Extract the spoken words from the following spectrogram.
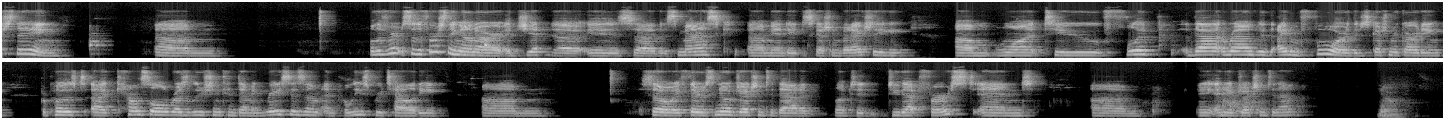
first thing, um, well, the first, so the first thing on our agenda is uh, this mask uh, mandate discussion, but I actually um, want to flip that around with item four, the discussion regarding proposed uh, council resolution condemning racism and police brutality. Um, so if there's no objection to that, I'd love to do that first. And um, any, any objection to that? No.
